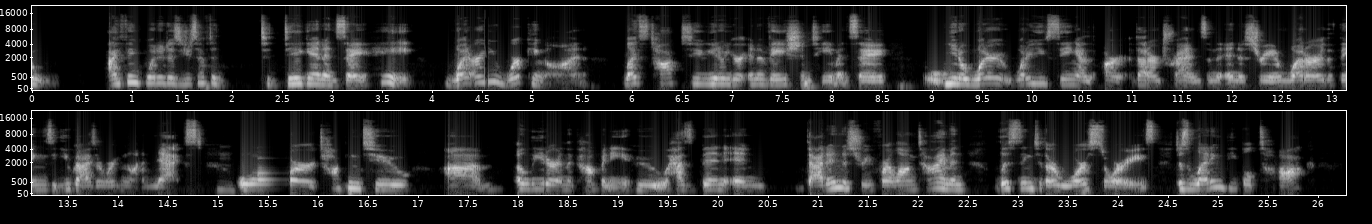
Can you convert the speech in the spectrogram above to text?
I think what it is, you just have to, to dig in and say, hey, what are you working on? Let's talk to, you know, your innovation team and say, you know, what are what are you seeing as are that are trends in the industry and what are the things that you guys are working on next? Mm. Or, or, talking to um, a leader in the company who has been in that industry for a long time and listening to their war stories, just letting people talk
